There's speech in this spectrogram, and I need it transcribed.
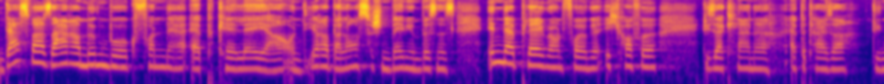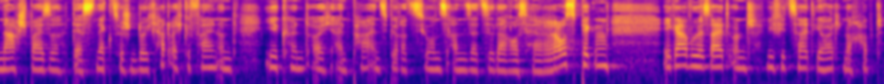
Das war Sarah Müggenburg von der App Kelea und ihrer Balance zwischen Baby und Business in der Playground-Folge. Ich hoffe, dieser kleine Appetizer, die Nachspeise, der Snack zwischendurch hat euch gefallen und ihr könnt euch ein paar Inspirationsansätze daraus herauspicken, egal wo ihr seid und wie viel Zeit ihr heute noch habt.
